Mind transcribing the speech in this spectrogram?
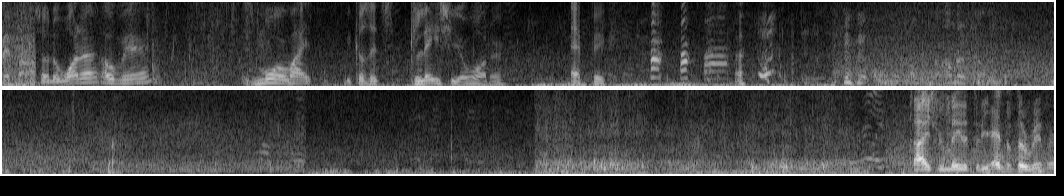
river. So the water over here is more white because it's glacier water. Epic. Guys, we made it to the end of the river.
